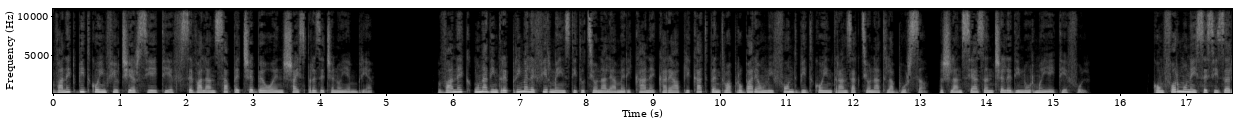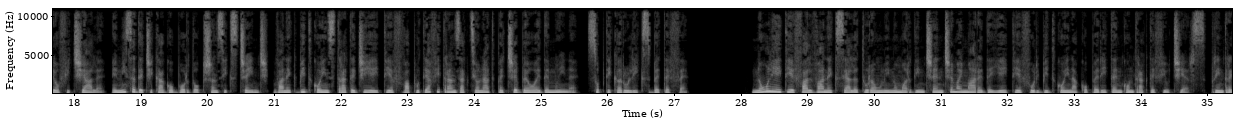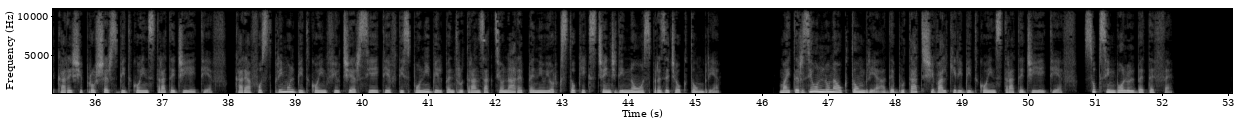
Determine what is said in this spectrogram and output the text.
Vanek Bitcoin Futures ETF se va lansa pe CBO în 16 noiembrie. Vanek, una dintre primele firme instituționale americane care a aplicat pentru aprobarea unui fond Bitcoin tranzacționat la bursă, își lansează în cele din urmă ETF-ul. Conform unei sesizări oficiale, emise de Chicago Board Options Exchange, Vanek Bitcoin Strategy ETF va putea fi tranzacționat pe CBOE de mâine, sub ticărul XBTF. Noul ETF al Vanex se alătură unui număr din ce în ce mai mare de ETF-uri Bitcoin acoperite în contracte futures, printre care și ProShares Bitcoin Strategy ETF, care a fost primul Bitcoin Futures ETF disponibil pentru tranzacționare pe New York Stock Exchange din 19 octombrie. Mai târziu, în luna octombrie, a debutat și Valkyrie Bitcoin Strategy ETF, sub simbolul BTF.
